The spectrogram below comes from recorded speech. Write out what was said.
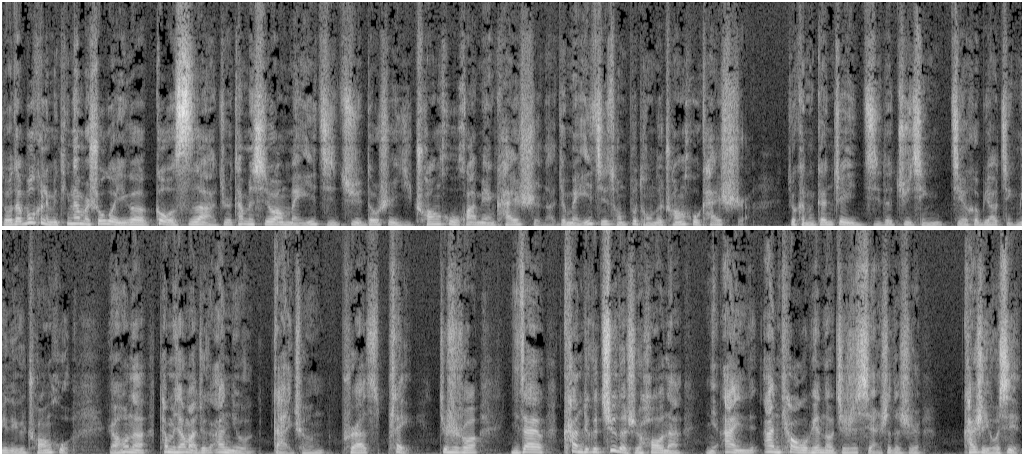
我在播客里面听他们说过一个构思啊，就是他们希望每一集剧都是以窗户画面开始的，就每一集从不同的窗户开始，就可能跟这一集的剧情结合比较紧密的一个窗户。然后呢，他们想把这个按钮改成 Press Play，就是说。你在看这个剧的时候呢，你按按跳过片头，其实显示的是开始游戏。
